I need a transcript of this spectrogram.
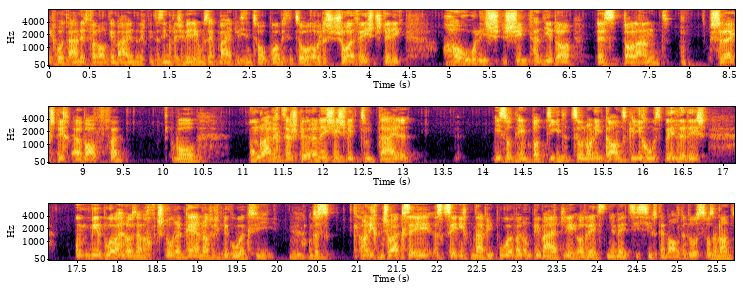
ich wollte auch nicht verallgemeinern, ich finde das immer ein bisschen schwierig, man sagt, Mädchen sind so, Buben sind so, aber das ist schon eine Feststellung, holy shit, habt ihr da ein Talent, schrägstrich eine Waffe, wo unglaublich zerstörerisch ist, weil zum Teil wie so die Empathie dazu noch nicht ganz gleich ausgebildet ist. Und wir Buben haben uns einfach auf die Schnur gegeben und nachher ist es wieder gut gewesen. Mhm. Und das habe ich dann schon gesehen, das sehe ich dann auch bei Buben und bei Mädchen, oder jetzt nicht mehr, jetzt sind sie aus dem Alter draus, auseinander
